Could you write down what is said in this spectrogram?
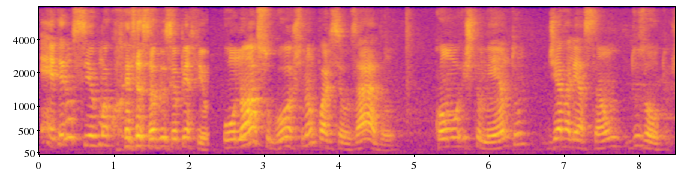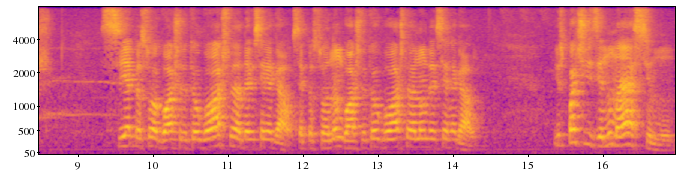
É, denuncie alguma coisa sobre o seu perfil. O nosso gosto não pode ser usado como instrumento de avaliação dos outros. Se a pessoa gosta do que eu gosto, ela deve ser legal. Se a pessoa não gosta do que eu gosto, ela não deve ser legal. Isso pode te dizer, no máximo,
